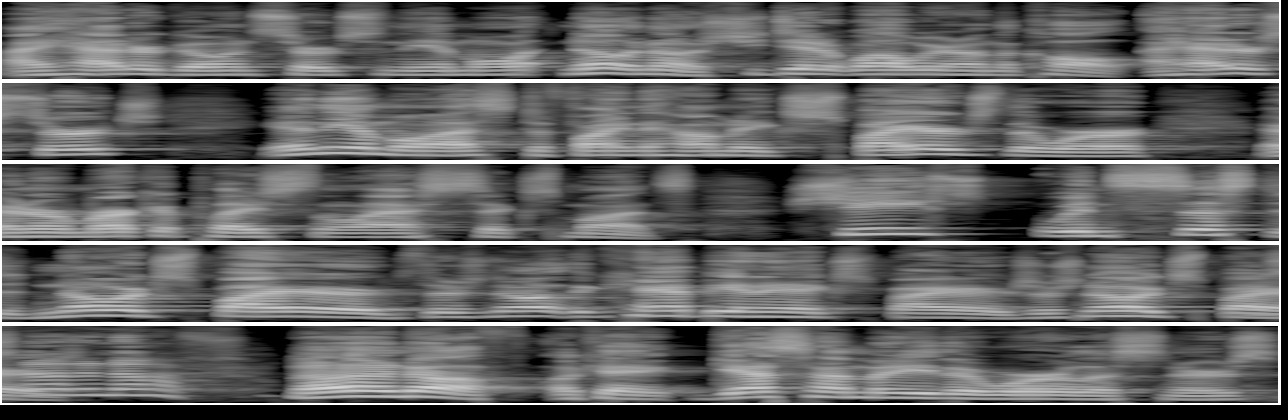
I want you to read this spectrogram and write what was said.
I had her go and search in the MLS. No, no, she did it while we were on the call. I had her search in the MLS to find out how many expireds there were in her marketplace in the last six months. She insisted, no expireds. There's no, there can't be any expireds. There's no expireds. There's not enough. Not enough. Okay, guess how many there were, listeners?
